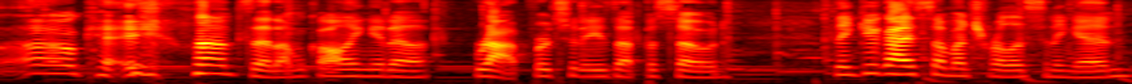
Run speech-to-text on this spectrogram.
Okay, that's it. I'm calling it a wrap for today's episode. Thank you guys so much for listening in.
